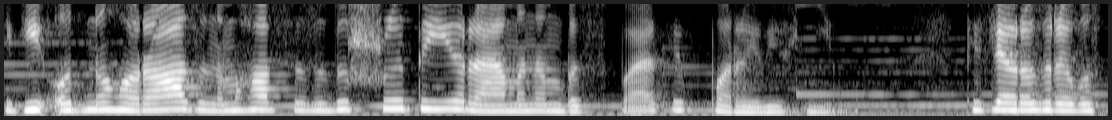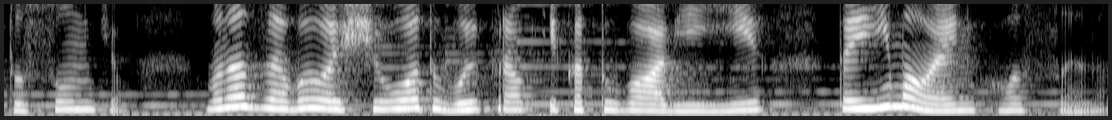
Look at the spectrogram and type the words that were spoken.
який одного разу намагався задушити її ременем безпеки в пориві гніву. Після розриву стосунків вона заявила, що Лот викрав і катував її та її маленького сина.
